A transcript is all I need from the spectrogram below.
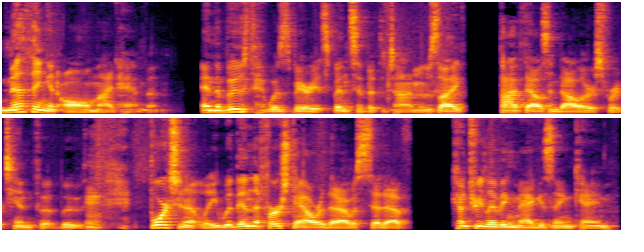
nothing at all might happen. And the booth was very expensive at the time. It was like $5,000 for a 10 foot booth. Mm. Fortunately, within the first hour that I was set up, Country Living magazine came,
